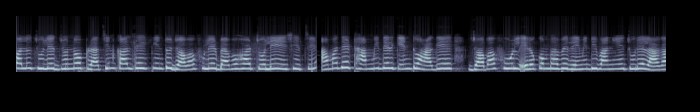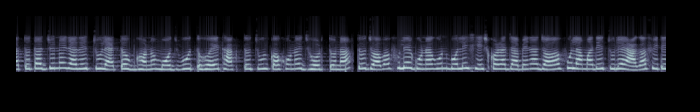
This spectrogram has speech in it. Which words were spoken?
কালো চুলের জন্য প্রাচীন কাল থেকে কিন্তু জবা ফুলের ব্যবহার চলে এসেছে। আমাদের ঠাম্মিদের কিন্তু আগে জবা ফুল এরকমভাবে রেমেডি বানিয়ে চুলে লাগাতো, তার জন্যই তাদের চুল এত ঘন মজবুত হয়ে থাকতো, চুল কখনোই ঝরতো না। তো জবা ফুলের গুণাগুণ বলে শেষ করা যাবে না। জবা ফুল আমাদের চুলের আগা ফেটে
